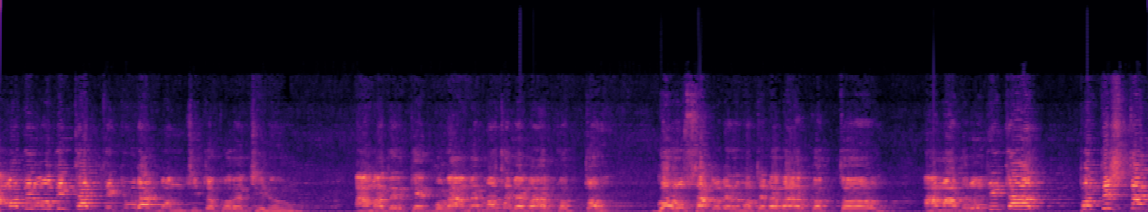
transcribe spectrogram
আমাদের অধিকার থেকে ওরা বঞ্চিত করেছিল। আমাদেরকে গোলামের মতো ব্যবহার করত, গরু ছাগলের মতো ব্যবহার করত। আমাদের অধিকার প্রতিষ্ঠার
